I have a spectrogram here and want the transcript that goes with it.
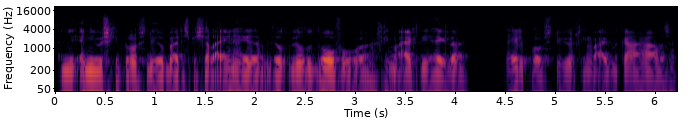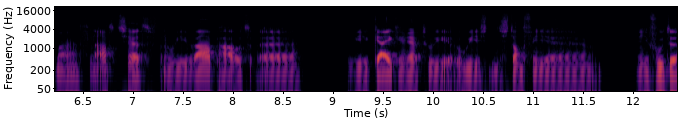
een, een, nieuwe schietprocedure bij de speciale eenheden wil, wilden doorvoeren, gingen we eigenlijk die hele, de hele procedure gingen we uit elkaar halen, zeg maar. Van A tot Z, van hoe je je wapen houdt, uh, hoe je je kijker hebt, hoe je, hoe je de stand van je, van je voeten,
